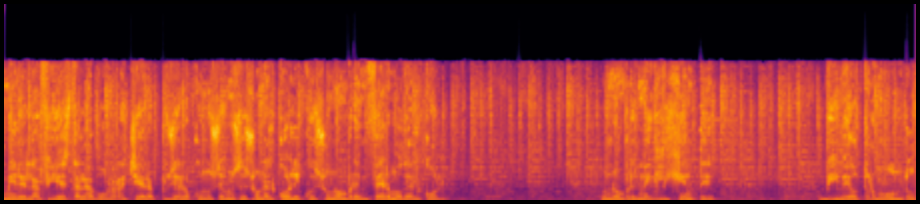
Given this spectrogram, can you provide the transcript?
mire la fiesta, la borrachera, pues ya lo conocemos, es un alcohólico, es un hombre enfermo de alcohol. Un hombre negligente, vive otro mundo.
